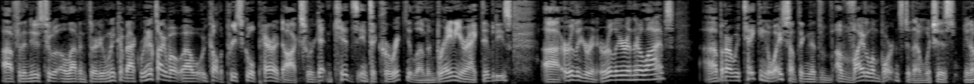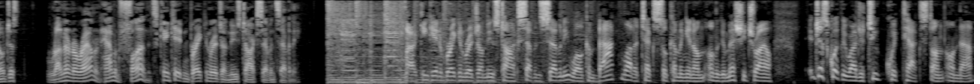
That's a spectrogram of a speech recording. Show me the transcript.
uh, for the news to 11:30. When we come back, we're going to talk about uh, what we call the preschool paradox. We're getting kids into curriculum and brainier activities uh, earlier and earlier in their lives. Uh, but are we taking away something that's of vital importance to them, which is, you know, just running around and having fun? It's Kingkade and Breakenridge on News Talk 770. Uh, Kingkade and Breakenridge on News Talk 770. Welcome back. A lot of text still coming in on, on the Ghomeshi trial. Just quickly, Roger, two quick texts on, on that.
